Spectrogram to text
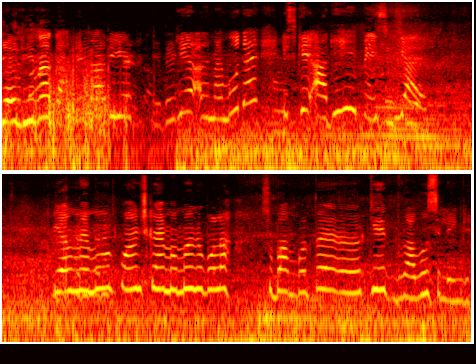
ये लीना गाने गा रही है। ये देखिए अल महमूद है इसके आगे ही पेस्ट्रिया है। ये अल महमूद पहुँच गए मम्मा ने बोला सुबह हम बोलते हैं केक ब्रावो से लेंगे।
